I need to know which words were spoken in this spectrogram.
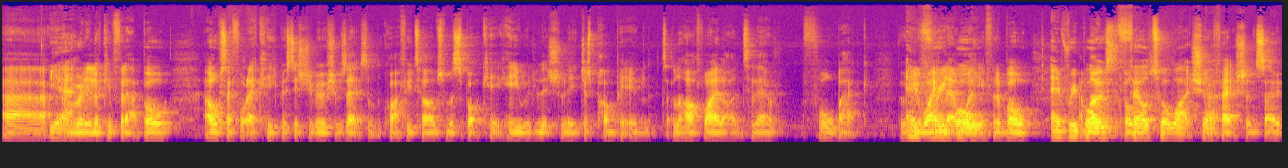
Uh, Yeah. and really looking for that ball. I also thought their keeper's distribution was excellent. Quite a few times from a spot kick, he would literally just pump it in to the halfway line to their fullback. Every ball. for the ball. Every ball fell to a white shirt. perfection. So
